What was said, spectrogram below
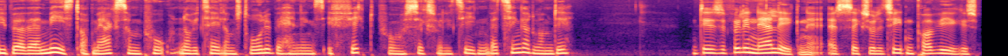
vi bør være mest opmærksomme på, når vi taler om strålebehandlingens effekt på seksualiteten. Hvad tænker du om det? Det er selvfølgelig nærliggende, at seksualiteten påvirkes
